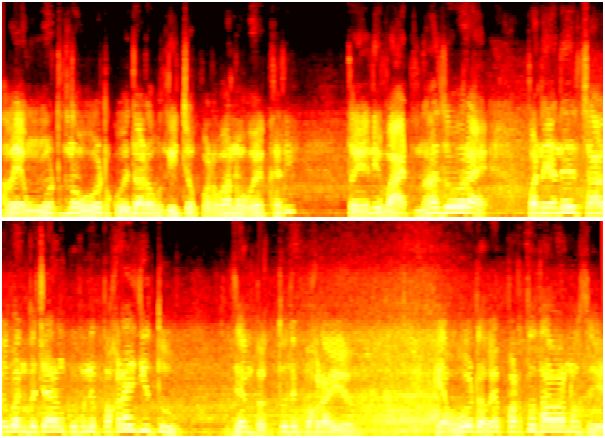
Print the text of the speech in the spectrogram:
હવે ઊંટનો ઓઠ કોઈ દાડો નીચો પડવાનો હોય ખરી? તો એની વાટ ન જોરાય પણ એને ચાળવાને બચારાને કોઈકને પકડાઈ જીતું જેમ ભક્તોને પકડાવ્યો એમ. કે ઓઠ હવે પડતો થવાનો છે.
